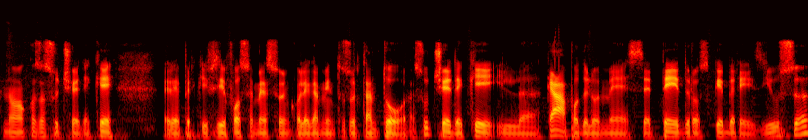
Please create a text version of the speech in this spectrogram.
No? Cosa succede? Che eh, per chi si fosse messo in collegamento soltanto ora, succede che il capo dell'OMS, Tedros Ghebreyesus,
